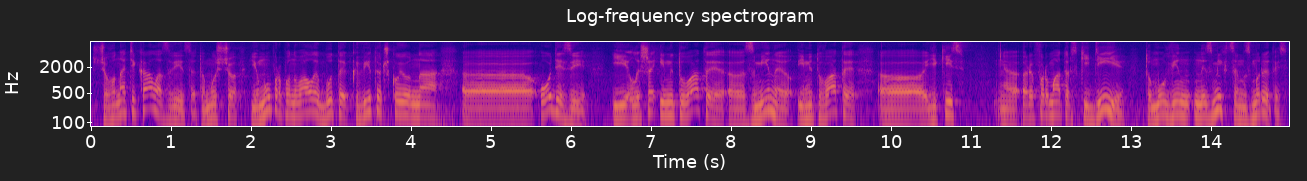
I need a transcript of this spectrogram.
що вона тікала звідси, тому що йому пропонували бути квіточкою на е, одязі і лише імітувати е, зміни, імітувати е, якісь. Е, Реформаторські дії, тому він не зміг цим змиритись.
